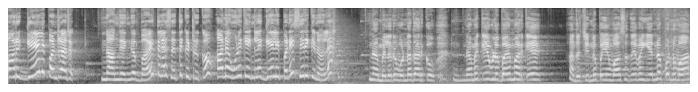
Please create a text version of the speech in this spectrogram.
அவரு கேலி பண்றாரு. நாங்க எங்க பயத்துல செத்துக்கிட்டு இருக்கோம். ஆனா உனக்கு எங்களை கேலி பண்ணி சிரிக்கணும்ல? நம்ம எல்லாரும் ஒன்னதா இருக்கோம். நமக்கே இவ்வளவு பயமா இருக்கே. அந்த சின்ன பையன் வாசுதேவன் என்ன பண்ணுவான்?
